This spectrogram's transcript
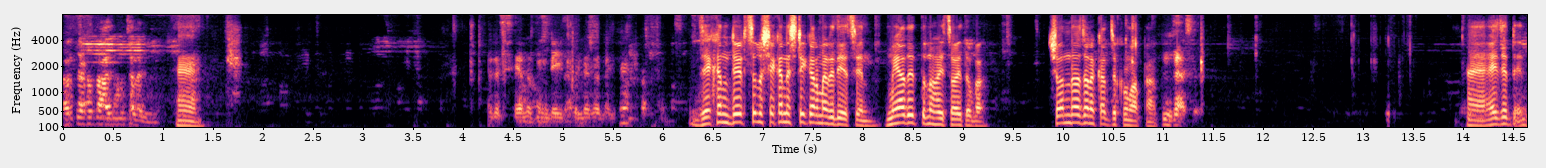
হ্যাঁ এটা সেল দিনটাই চলে গেল যেখানে ডেট ছিল সেখানে স্টিকার মেরে দিয়েছেন। মেয়াদের মেয়াদিত্ব হয়েছে হয়তো বা সন্দেহজনক কার্যক্রম আপনার। হ্যাঁ এই যে দেন।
